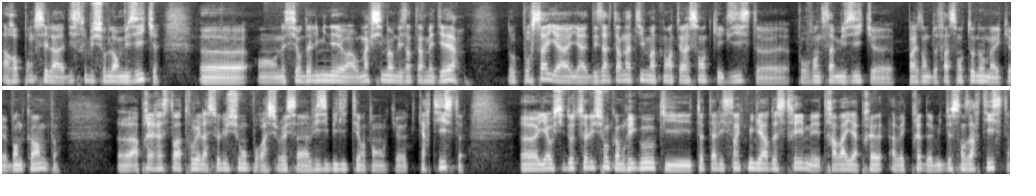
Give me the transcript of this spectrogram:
repenser la distribution de leur musique euh, en essayant d'éliminer au maximum les intermédiaires. Donc pour ça, il y a, des alternatives maintenant intéressantes qui existent pour vendre sa musique, par exemple de façon autonome avec Bandcamp. Après, restant à trouver la solution pour assurer sa visibilité en tant qu'artiste. Il y a aussi d'autres solutions comme Rigo qui totalise 5 milliards de streams et travaille avec près de 1200 artistes.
